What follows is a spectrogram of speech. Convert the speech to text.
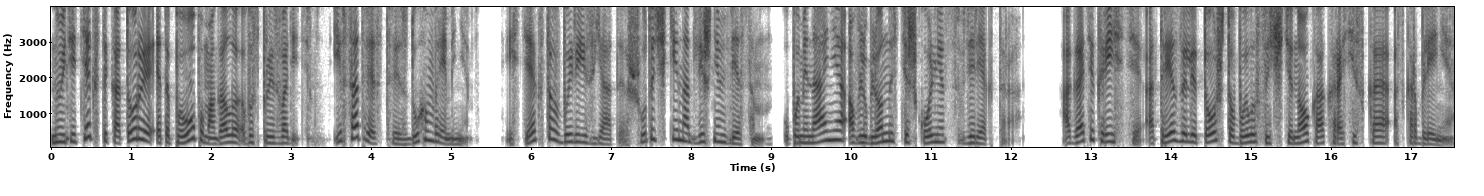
но и те тексты, которые это ПО помогало воспроизводить. И в соответствии с духом времени. Из текстов были изъяты шуточки над лишним весом, упоминания о влюбленности школьниц в директора. Агате Кристи отрезали то, что было сочтено как российское оскорбление.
